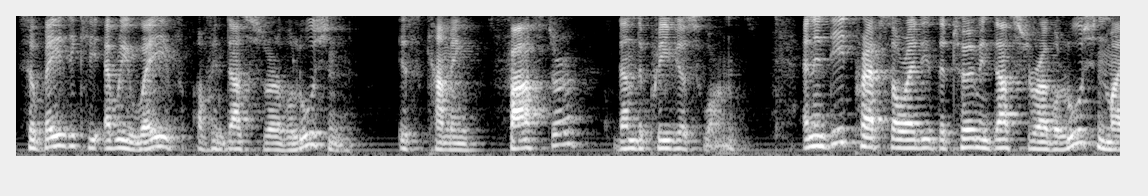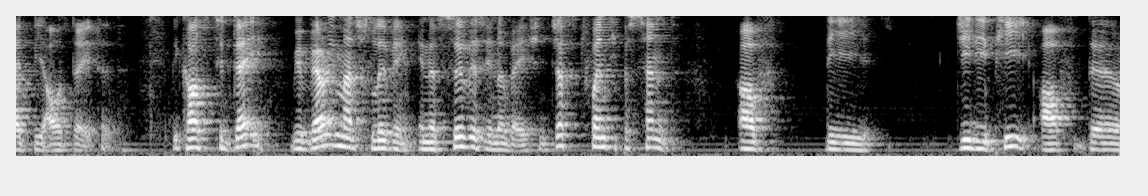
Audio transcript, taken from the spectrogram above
So basically every wave of industrial revolution is coming faster than the previous one. And indeed, perhaps already the term industrial revolution might be outdated because today we're very much living in a service innovation. Just 20% of the GDP of the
